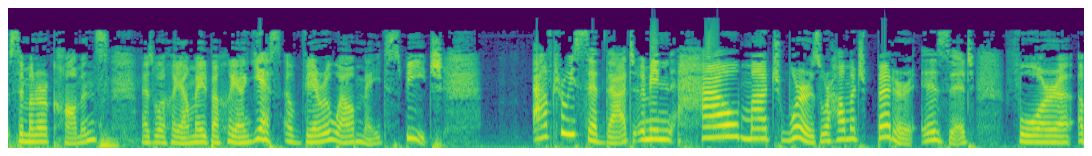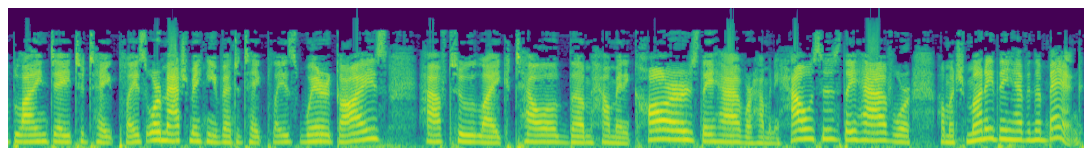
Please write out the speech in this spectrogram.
similar comments mm. as what He Yang made. But He Yang, yes, a very well made speech after we said that, I mean, how much worse or how much better is it for a blind date to take place or a matchmaking event to take place where guys have to like tell them how many cars they have or how many houses they have or how much money they have in the bank?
